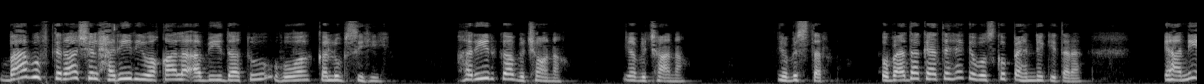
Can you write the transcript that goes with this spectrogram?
باب افطراش الحریری وقال ابی دتو ہوا کلب سی حریر کا بچھونا یا بچھانا یا بستر۔ عبیدہ کہتے ہیں کہ وہ اس کو پہننے کی طرح۔ یعنی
